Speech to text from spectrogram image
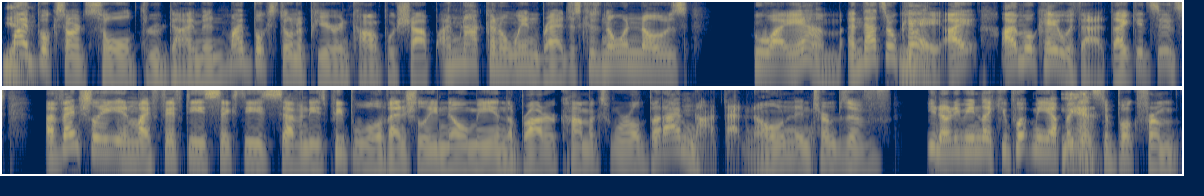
my books aren't sold through diamond my books don't appear in comic book shop i'm not going to win brad just because no one knows who i am and that's okay i i'm okay with that like it's it's eventually in my 50s 60s 70s people will eventually know me in the broader comics world but i'm not that known in terms of you know what I mean? Like you put me up Yeah. against a book from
